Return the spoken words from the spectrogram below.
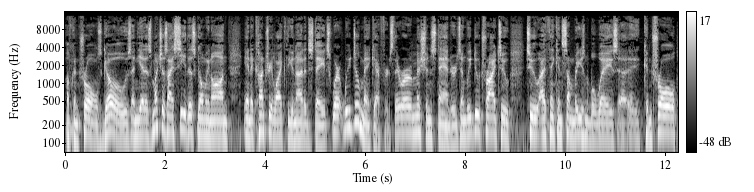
of controls goes. And yet, as much as I see this going on in a country like the United States, where we do make efforts, there are emission standards, and we do try to, to I think, in some reasonable ways, uh, control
